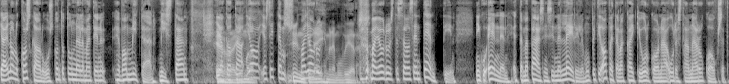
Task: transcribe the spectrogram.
Ja en ollut koskaan ollut uskontotunneilla, mä en tiennyt he vaan mitään, mistään. Herra ja, tota, Jumala. joo, ja sitten mä joudun, ihminen mun vieressä. mä jouduin sitten sellaiseen tenttiin niin kuin ennen, että mä pääsin sinne leirille. Mun piti opetella kaikki ulkoa nämä uudestaan nämä rukoukset.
